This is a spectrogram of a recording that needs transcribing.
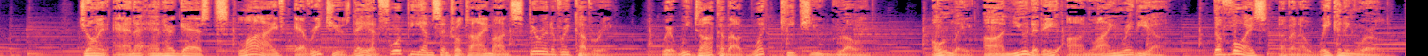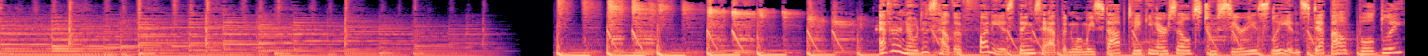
Join Anna and her guests live every Tuesday at 4 p.m. Central Time on Spirit of Recovery, where we talk about what keeps you growing. Only on Unity Online Radio, the voice of an awakening world. Ever notice how the funniest things happen when we stop taking ourselves too seriously and step out boldly?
